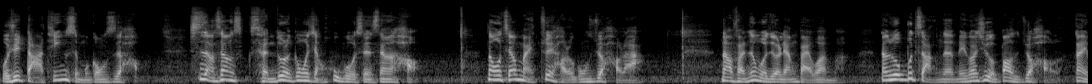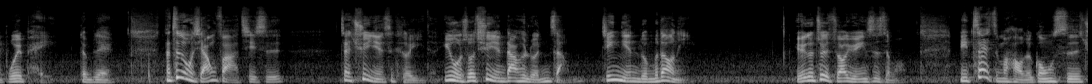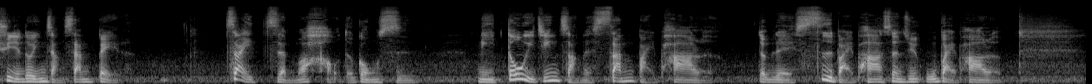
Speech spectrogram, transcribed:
我去打听什么公司好，市场上很多人跟我讲护国神山好，那我只要买最好的公司就好啦。那反正我只有两百万嘛，那如果不涨呢，没关系，我抱着就好了，那也不会赔，对不对？那这种想法其实，在去年是可以的，因为我说去年大家会轮涨，今年轮不到你。有一个最主要原因是什么？你再怎么好的公司，去年都已经涨三倍了，再怎么好的公司，你都已经涨了三百趴了。对不对？四百趴甚至于五百趴了。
